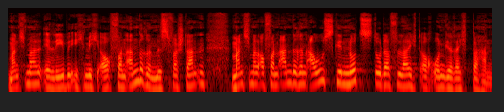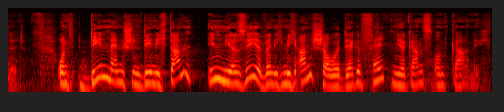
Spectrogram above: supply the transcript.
Manchmal erlebe ich mich auch von anderen missverstanden, manchmal auch von anderen ausgenutzt oder vielleicht auch ungerecht behandelt. Und den Menschen, den ich dann in mir sehe, wenn ich mich anschaue, der gefällt mir ganz und gar nicht.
